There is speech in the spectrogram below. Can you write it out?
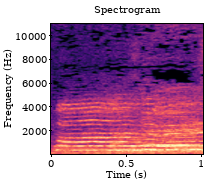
Father,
